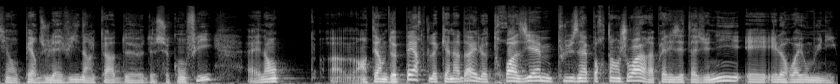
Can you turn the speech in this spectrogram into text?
qui ont perdu la vie dans le cadre de, de ce conflit. Et donc, en termes de pertes, le Canada est le troisième plus important joueur après les États-Unis et, le Royaume-Uni.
